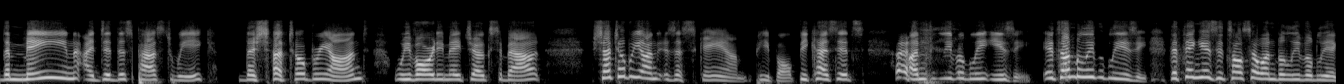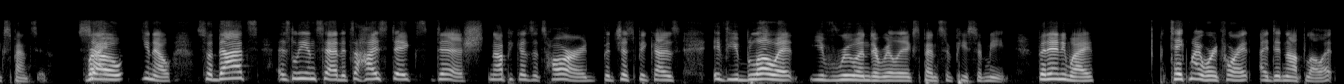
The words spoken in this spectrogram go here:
The main I did this past week, the Chateaubriand, we've already made jokes about. Chateaubriand is a scam, people, because it's unbelievably easy. It's unbelievably easy. The thing is, it's also unbelievably expensive. So, you know, so that's, as Lian said, it's a high stakes dish, not because it's hard, but just because if you blow it, you've ruined a really expensive piece of meat. But anyway, take my word for it, I did not blow it.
